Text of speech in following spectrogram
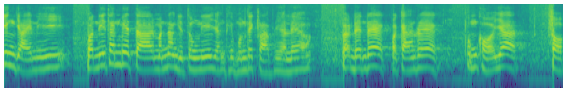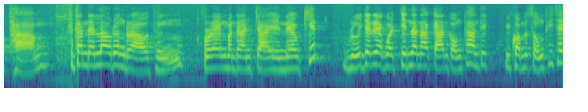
ยิ่งใหญ่นี้ วันนี้ท่านเมตตามันนั่งอยู่ตรงนี้อย่างที่ผมได้กราบเรียนแล้ว ประเด็นแรกประการแรก ผมขออนุญาต สอบถาม ให้ท่านได้เล่าเรื่องราวถึงแรงบันดาลใจแนวคิด หรือจะเรียกว่าจินตนาการของท่านที่มีความประสงค์ที่ใช้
